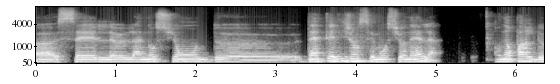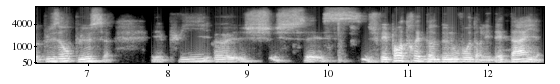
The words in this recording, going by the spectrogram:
euh, c'est la notion d'intelligence émotionnelle. On en parle de plus en plus. Et puis, euh, je ne vais pas entrer de, nouveau dans les détails,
